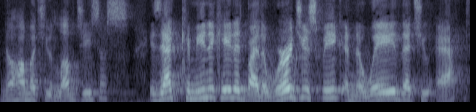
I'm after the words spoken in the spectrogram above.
know how much you love Jesus? Is that communicated by the words you speak and the way that you act?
